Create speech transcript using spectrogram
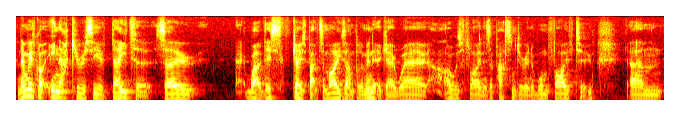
And then we've got inaccuracy of data. So, uh, well, this goes back to my example a minute ago where I was flying as a passenger in a 152 um,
